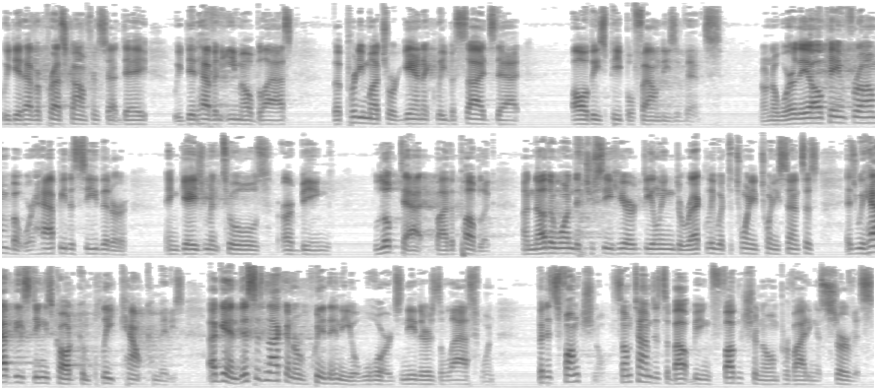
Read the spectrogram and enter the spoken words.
we did have a press conference that day. We did have an email blast, but pretty much organically, besides that, all these people found these events. I don't know where they all came from, but we're happy to see that our engagement tools are being looked at by the public. Another one that you see here dealing directly with the 2020 census is we have these things called complete count committees. Again, this is not going to win any awards, neither is the last one but it's functional. Sometimes it's about being functional and providing a service.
